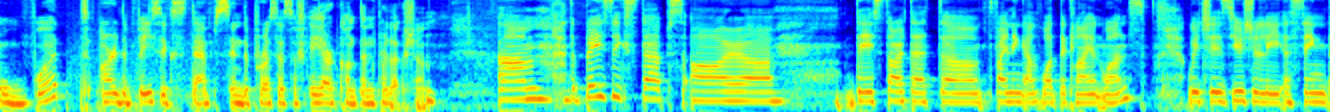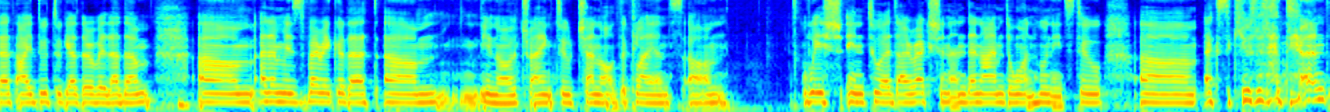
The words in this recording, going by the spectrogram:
What are the basic steps in the process of AR content production? Um, the basic steps are. Uh, they start at uh, finding out what the client wants, which is usually a thing that I do together with Adam. Um, Adam is very good at, um, you know, trying to channel the client's um, wish into a direction and then i'm the one who needs to um, execute it at the end.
